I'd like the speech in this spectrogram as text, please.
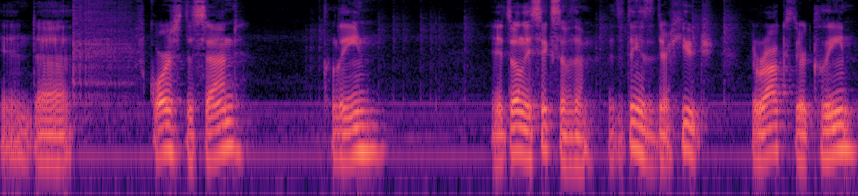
And uh, of course, the sand, clean. It's only six of them. But the thing is, they're huge. The rocks, they're clean.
